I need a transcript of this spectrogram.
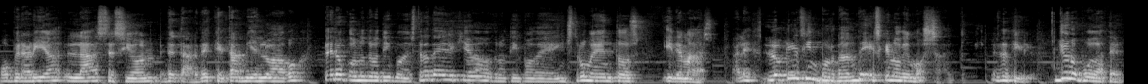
operaría la sesión de tarde, que también lo hago, pero con otro tipo de estrategia, otro tipo de instrumentos y demás, ¿vale? Lo que es importante es que no demos saltos. Es decir, yo no puedo hacer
